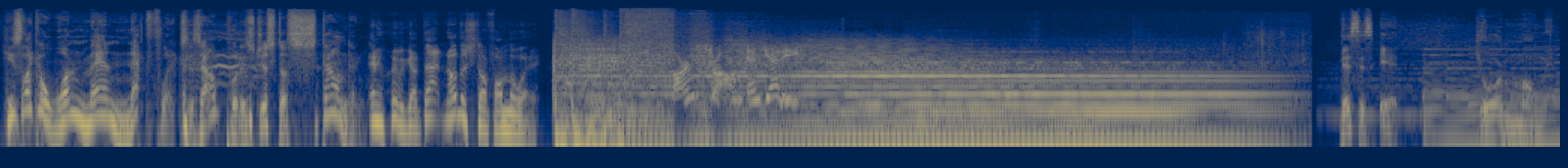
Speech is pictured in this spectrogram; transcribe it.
He's like a one man Netflix. His output is just astounding. Anyway, we got that and other stuff on the way. Armstrong and Getty. This is it. Your moment.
